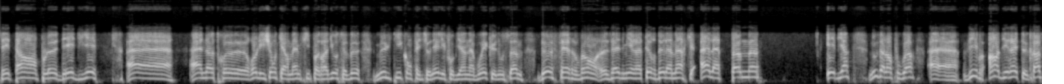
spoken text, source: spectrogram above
ces temples dédiés à à notre religion, car même si Pod Radio se veut multiconfessionnel, il faut bien avouer que nous sommes de fervents admirateurs de la marque à la pomme. Eh bien, nous allons pouvoir euh, vivre en direct grâce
